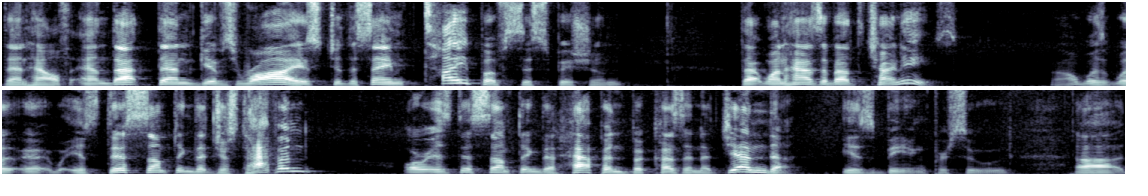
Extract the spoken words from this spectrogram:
than health, and that then gives rise to the same type of suspicion that one has about the Chinese. Well, was, was, uh, is this something that just happened? Or is this something that happened because an agenda is being pursued uh,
